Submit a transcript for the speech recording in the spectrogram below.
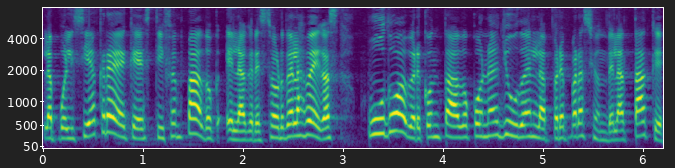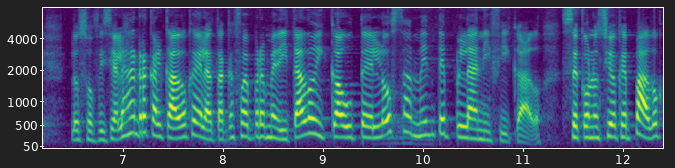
la policía cree que Stephen Paddock, el agresor de Las Vegas, pudo haber contado con ayuda en la preparación del ataque. Los oficiales han recalcado que el ataque fue premeditado y cautelosamente planificado. Se conoció que Paddock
